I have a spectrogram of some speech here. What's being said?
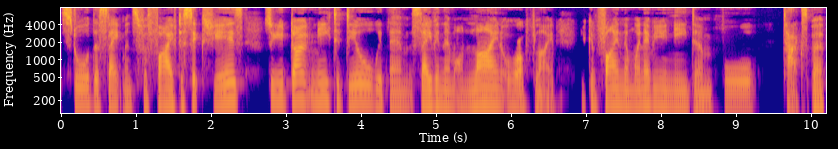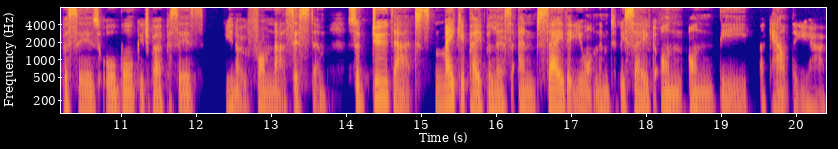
store the statements for five to six years. So you don't need to deal with them, saving them online or offline. You can find them whenever you need them for tax purposes or mortgage purposes, you know, from that system. So do that, make it paperless and say that you want them to be saved on, on the account that you have.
